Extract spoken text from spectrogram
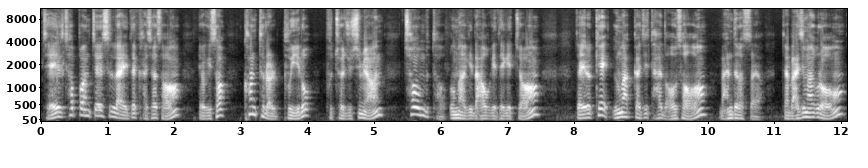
제일 첫 번째 슬라이드 가셔서 여기서 컨트롤 V로 붙여주시면 처음부터 음악이 나오게 되겠죠. 자, 이렇게 음악까지 다 넣어서 만들었어요. 자, 마지막으로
